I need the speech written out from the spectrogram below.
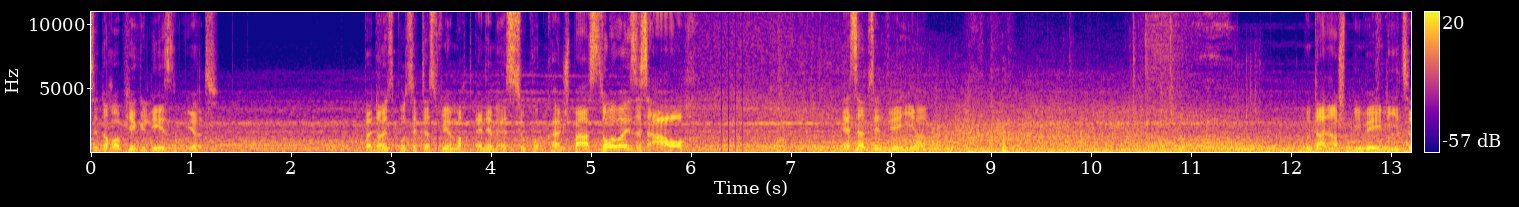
Teste doch, ob hier gelesen wird. Bei 90% der Streamer macht NMS zugucken keinen Spaß. So ist es auch. Deshalb sind wir hier. Und danach spielen wir Elite.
